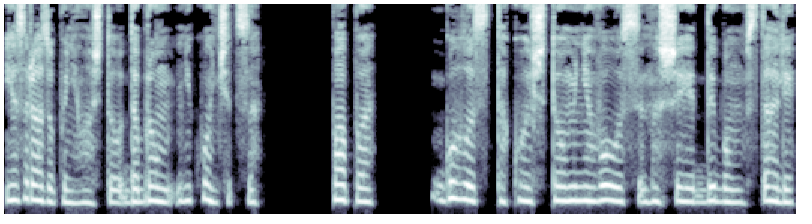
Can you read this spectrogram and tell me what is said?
Я сразу поняла, что добром не кончится. Папа... Голос такой, что у меня волосы на шее дыбом встали.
